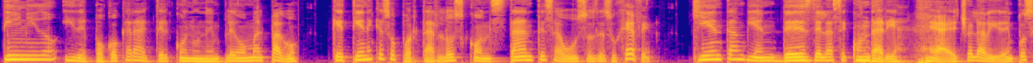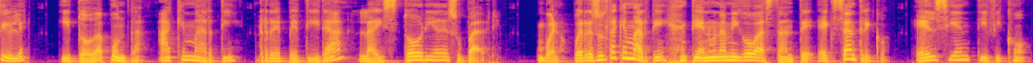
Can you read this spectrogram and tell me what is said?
tímido y de poco carácter con un empleo mal pago que tiene que soportar los constantes abusos de su jefe, quien también desde la secundaria le ha hecho la vida imposible y todo apunta a que Marty repetirá la historia de su padre. Bueno, pues resulta que Marty tiene un amigo bastante excéntrico, el científico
